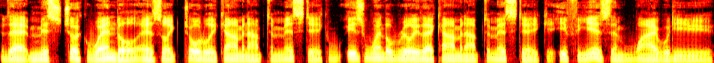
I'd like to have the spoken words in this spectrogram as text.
that mistook Wendell as like totally calm and optimistic. Is Wendell really that calm and optimistic? If he is, then why would he?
